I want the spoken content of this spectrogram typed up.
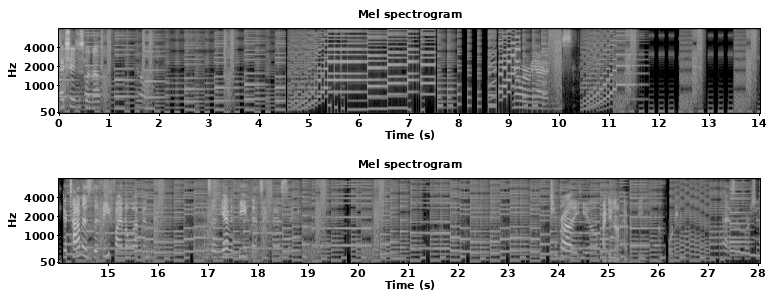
Actually, I just went up. Katana's the thief final weapon. So if you have a thief, that's fantastic. Should probably heal. I do not have a thief, unfortunately. That's unfortunate.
